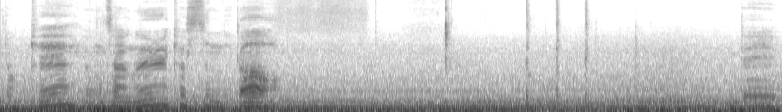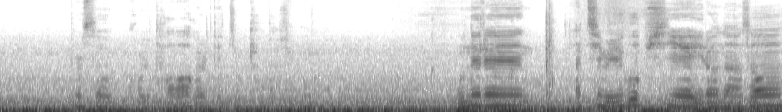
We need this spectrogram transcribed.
이렇게 영상을 켰습니다. 근데 벌써 거의 다 와갈 때쯤 켜가지고. 오늘은 아침 7시에 일어나서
